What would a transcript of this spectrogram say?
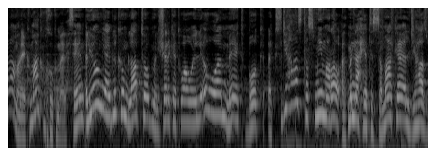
السلام عليكم معكم أخوكم الحسين. اليوم جايب لكم لابتوب من شركة هواوي اللي هو MateBook X جهاز تصميمه روعة. من ناحية السماكة الجهاز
